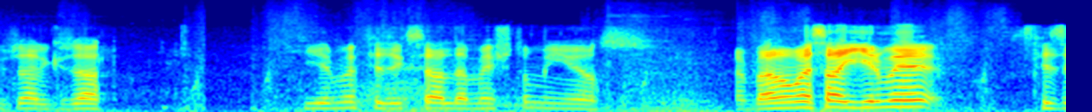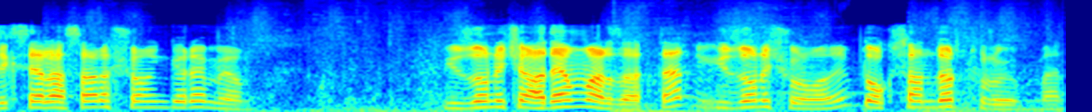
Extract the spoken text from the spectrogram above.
Güzel güzel. 20 fiziksel damage to minions. Ben o mesela 20 fiziksel hasarı şu an göremiyorum. 113 adem var zaten. 113 vurmalıyım. 94 vuruyorum ben.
